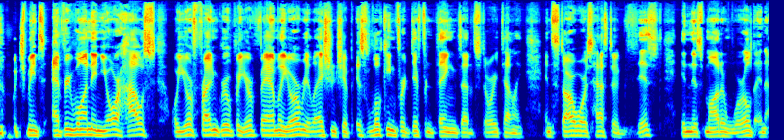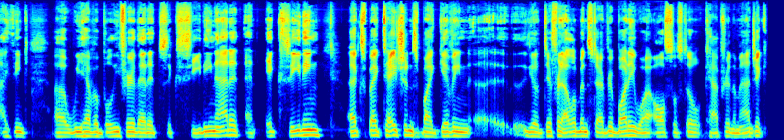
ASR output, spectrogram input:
which means everyone in your house or your friend group or your family, or relationship is looking for different things out of storytelling. And Star Wars has to exist in this modern world. And I think uh, we have a belief here that it's succeeding at it and exceeding expectations by giving uh, you know different elements to everybody while also still capturing the magic.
